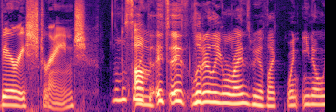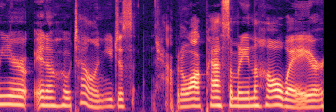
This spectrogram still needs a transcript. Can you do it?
very strange Almost like Um, it, it literally reminds me of like when you know when you're in a hotel and you just happen to walk past somebody in the hallway or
